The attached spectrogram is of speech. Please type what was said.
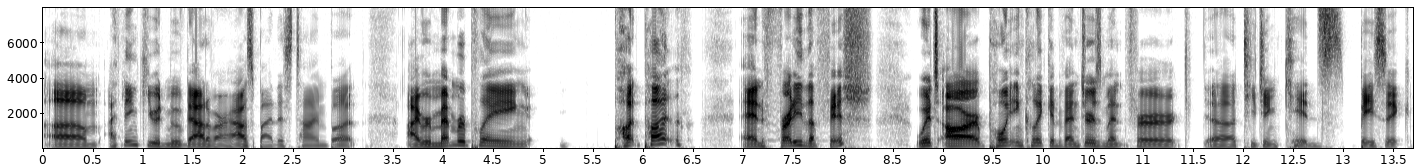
Um, I think you had moved out of our house by this time, but I remember playing Putt Putt and Freddy the Fish, which are point and click adventures meant for uh, teaching kids basic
